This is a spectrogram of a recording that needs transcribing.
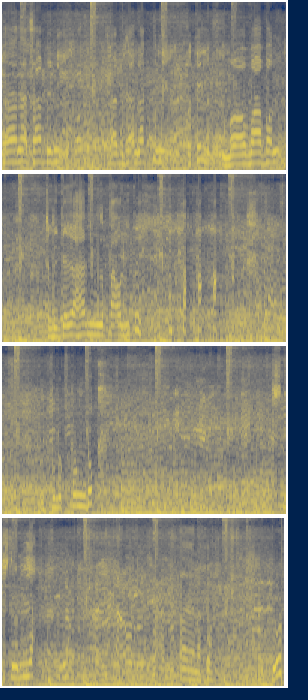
Kaya nga sabi ni, sabi sa anak ko ni Hotel, mababang kaligayahan ng tao dito eh. Pundok-pundok. Sa istorya. Ay, nako. Doon.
